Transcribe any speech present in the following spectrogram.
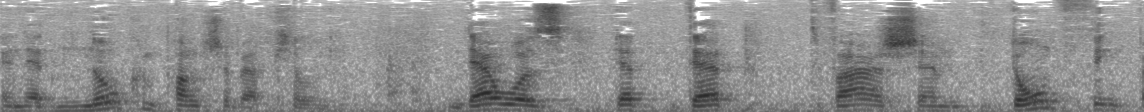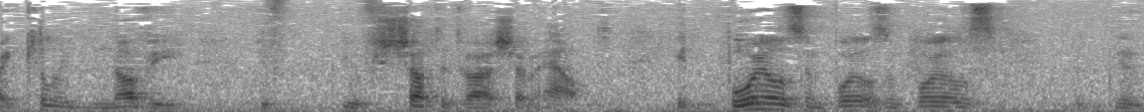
and they had no compunction about killing him. And that was, that, that Dvar Hashem, don't think by killing the Navi you've, you've shut the Dvar Hashem out. It boils and boils and boils and,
